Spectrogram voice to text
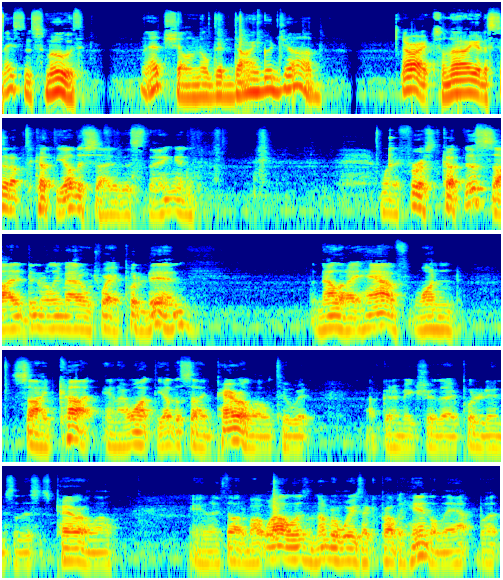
Nice and smooth. That shell mill did a darn good job. Alright, so now I got to set up to cut the other side of this thing. And when I first cut this side, it didn't really matter which way I put it in. But now that I have one side cut and I want the other side parallel to it, I've got to make sure that I put it in so this is parallel. And I thought about, well, there's a number of ways I could probably handle that, but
